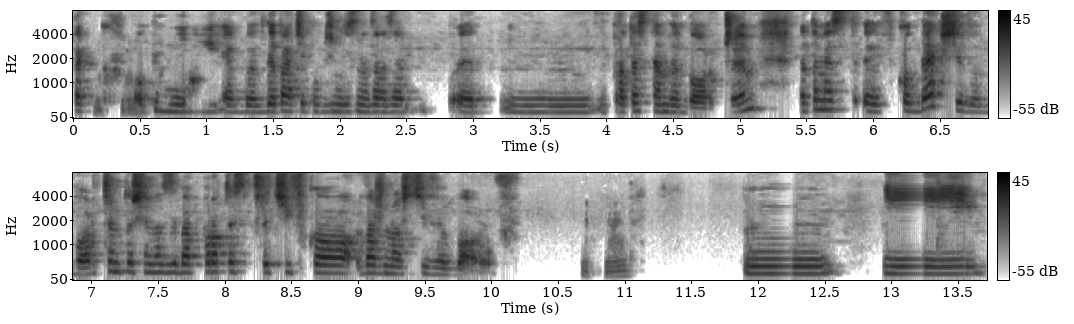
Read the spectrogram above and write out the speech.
tak w mhm. opinii, jakby w debacie publicznej jest nazywane mm, protestem wyborczym. Natomiast e, w kodeksie wyborczym to się nazywa protest przeciwko ważności wyborów. Mhm. Mm, I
